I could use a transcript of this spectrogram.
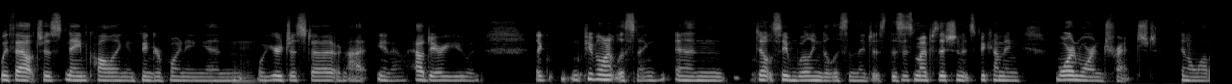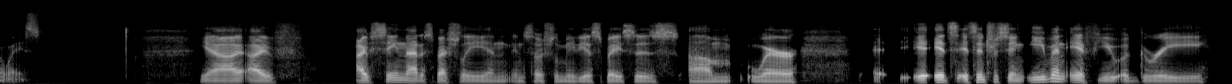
without just name calling and finger pointing and mm. well you're just uh or not you know how dare you? And like people aren't listening and don't seem willing to listen. They just this is my position. It's becoming more and more entrenched in a lot of ways. Yeah I, i've i've seen that especially in in social media spaces um where it, it's it's interesting even if you agree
